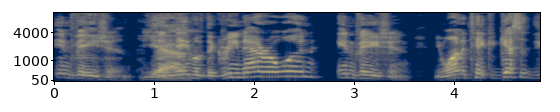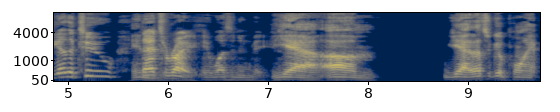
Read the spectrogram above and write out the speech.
Invasion. Yeah. The name of the Green Arrow one, Invasion. You want to take a guess at the other two? In- That's right. It was an invasion. Yeah, um yeah, that's a good point.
